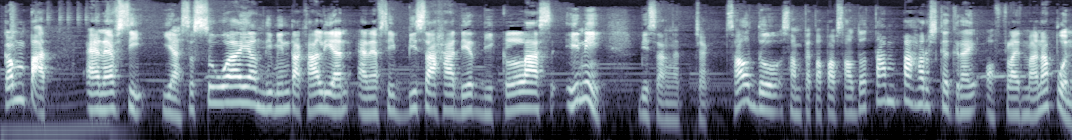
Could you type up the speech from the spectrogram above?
Keempat, NFC. Ya, sesuai yang diminta kalian, NFC bisa hadir di kelas ini. Bisa ngecek saldo sampai top up saldo tanpa harus ke gerai offline mana pun.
